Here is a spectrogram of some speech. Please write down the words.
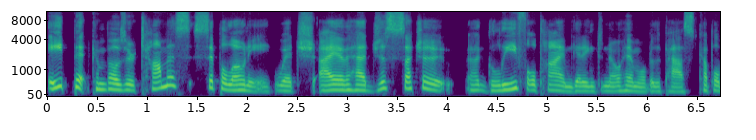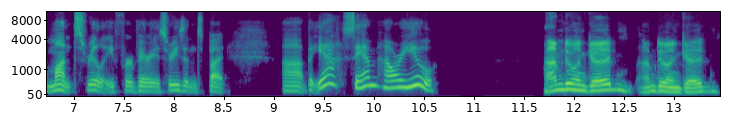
8-bit composer Thomas Cipollone, which I have had just such a, a gleeful time getting to know him over the past couple months, really, for various reasons. But uh, but yeah, Sam, how are you? I'm doing good. I'm doing good.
